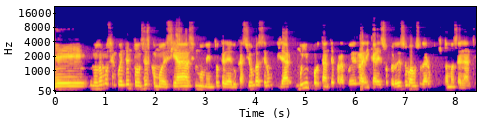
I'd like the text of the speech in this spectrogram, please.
Eh, nos damos en cuenta entonces, como decía hace un momento, que la educación va a ser un pilar muy importante para poder erradicar eso, pero de eso vamos a hablar un poquito más adelante.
